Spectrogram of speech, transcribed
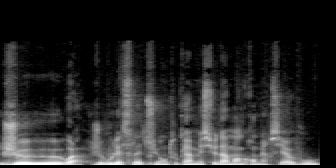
Je, voilà, je vous laisse là-dessus en tout cas, messieurs, dames, un grand merci à vous.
